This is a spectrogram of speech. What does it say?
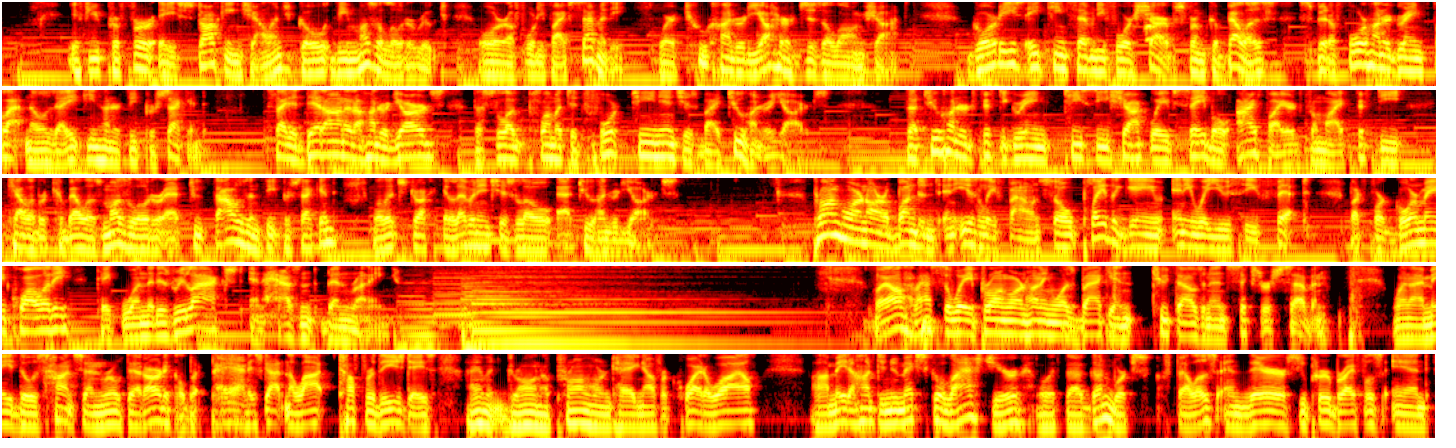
If you prefer a stalking challenge, go the muzzleloader route or a 4570, where 200 yards is a long shot. Gordy's 1874 Sharps from Cabela's spit a 400 grain flat nose at 1800 feet per second. Sighted dead on at 100 yards, the slug plummeted 14 inches by 200 yards. The 250 grain TC Shockwave Sabot I fired from my 50 caliber Cabela's muzzleloader at 2,000 feet per second, well, it struck 11 inches low at 200 yards. Pronghorn are abundant and easily found, so play the game any way you see fit. But for gourmet quality, take one that is relaxed and hasn't been running. Well, that's the way pronghorn hunting was back in 2006 or 7 when I made those hunts and wrote that article. But man, it's gotten a lot tougher these days. I haven't drawn a pronghorn tag now for quite a while. Uh, made a hunt in New Mexico last year with uh, Gunwerks fellas and their superb rifles and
